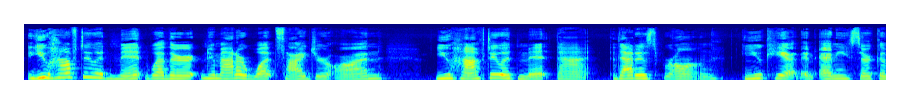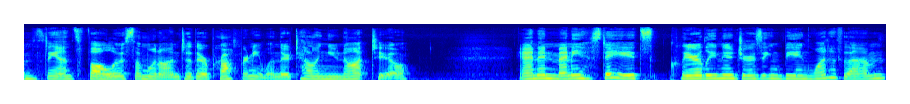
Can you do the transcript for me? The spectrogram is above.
You have to admit, whether no matter what side you're on, you have to admit that that is wrong. You can't, in any circumstance, follow someone onto their property when they're telling you not to. And in many states, clearly New Jersey being one of them,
